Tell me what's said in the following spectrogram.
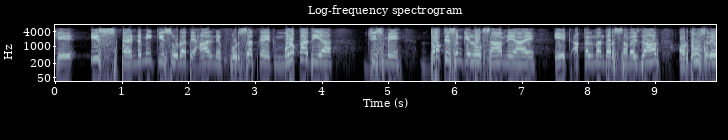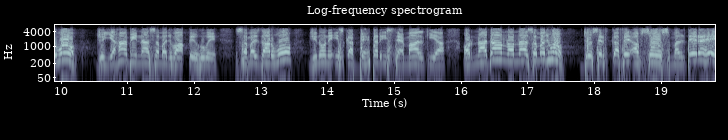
कि इस पैंडमिक की सूरत हाल ने फुर्सत का एक मौका दिया, जिसमें दो किस्म के लोग सामने आए, एक अक्लमंद और समझदार, और दूसरे वो जो यहाँ भी ना समझ वाक़ हुए। समझदार वो जिन्होंने इसका बेहतर इस्तेमाल किया, और नादान और ना समझ वो जो सिर्फ़ कफे अफसोस मलते रहे,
